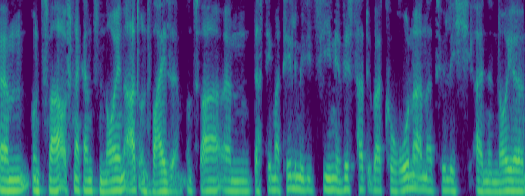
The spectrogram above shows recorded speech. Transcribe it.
Ähm, und zwar auf einer ganz neuen Art und Weise. Und zwar ähm, das Thema Telemedizin, ihr wisst, hat über Corona natürlich eine neue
